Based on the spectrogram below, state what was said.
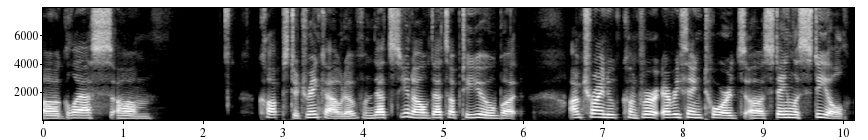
uh, glass um, cups to drink out of, and that's you know that's up to you. But I'm trying to convert everything towards uh, stainless steel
